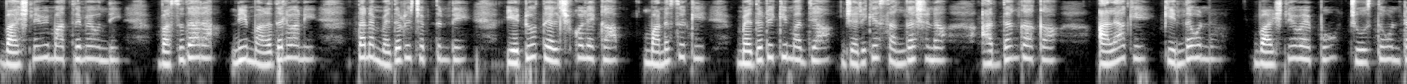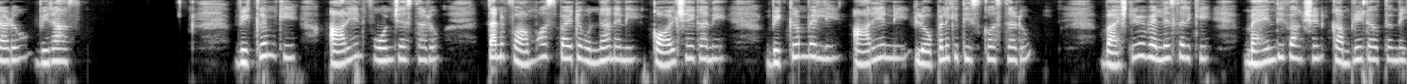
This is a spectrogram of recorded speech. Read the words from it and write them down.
వైష్ణవి మాత్రమే ఉంది వసుధార నీ మరదలు అని తన మెదడు చెప్తుంటే ఎటూ తెలుసుకోలేక మనసుకి మెదడుకి మధ్య జరిగే సంఘర్షణ అర్థం కాక అలాగే కింద ఉన్న వైష్ణవి వైపు చూస్తూ ఉంటాడు విరాస్. విక్రమ్కి ఆర్యన్ ఫోన్ చేస్తాడు. తన ఫామ్ హౌస్ బయట ఉన్నానని కాల్ చేయగానే విక్రమ్ వెళ్ళి ఆర్యన్ని లోపలికి తీసుకొస్తాడు. వైష్ణవి వెళ్ళేసరికి మెహందీ ఫంక్షన్ కంప్లీట్ అవుతుంది.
